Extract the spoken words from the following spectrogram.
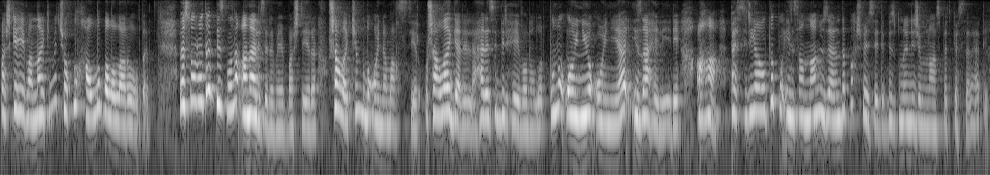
başqa heyvanlar kimi çoxlu xallı balaları oldu. Və sonra da biz bunu analiz eləməyə başlayırıq. Uşaqlar kim bunu oynamaq istəyir? Uşaqlar gəlirlər, hərəsi bir heyvan olur. Bunu oynaya-oynaya izah eləyirik. Aha, bəs realda bu insanların üzərində baş versəydi biz buna necə münasibət göstərərdik?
